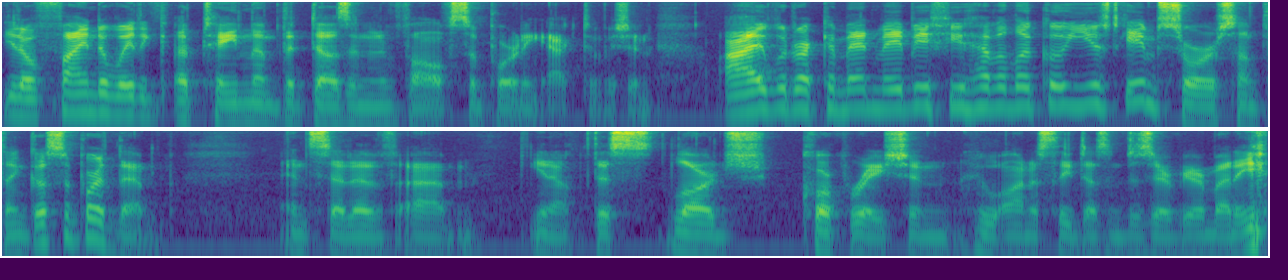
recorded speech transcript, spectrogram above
You know, find a way to obtain them that doesn't involve supporting Activision. I would recommend maybe if you have a local used game store or something, go support them instead of um, you know this large corporation who honestly doesn't deserve your money.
